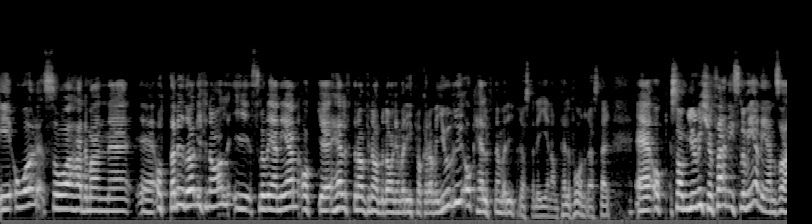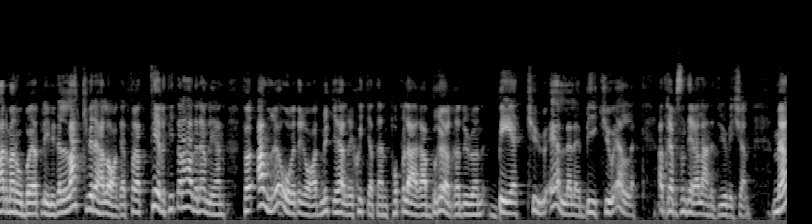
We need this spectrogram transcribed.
I år så hade man eh, åtta bidrag i final i Slovenien och eh, hälften av finalbidragen var ditplockade av en jury och hälften var ditröstade genom telefonröster. Eh, och som Eurovision-fan i Slovenien så hade man nog börjat bli lite lack vid det här laget för att tv-tittarna hade nämligen för andra året i rad mycket hellre skickat den populära brödraduon BQL eller BQL att representera landet i Eurovision. Men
